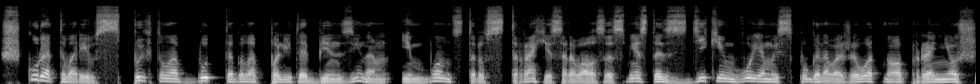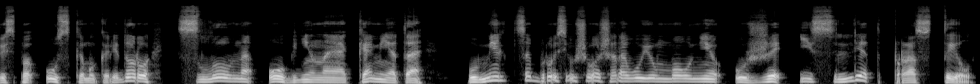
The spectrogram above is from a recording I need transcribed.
Шкура твари вспыхнула, будто была полита бензином, и монстр в страхе сорвался с места с диким воем испуганного животного, пронесшись по узкому коридору, словно огненная комета. Умельца, бросившего шаровую молнию, уже и след простыл.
